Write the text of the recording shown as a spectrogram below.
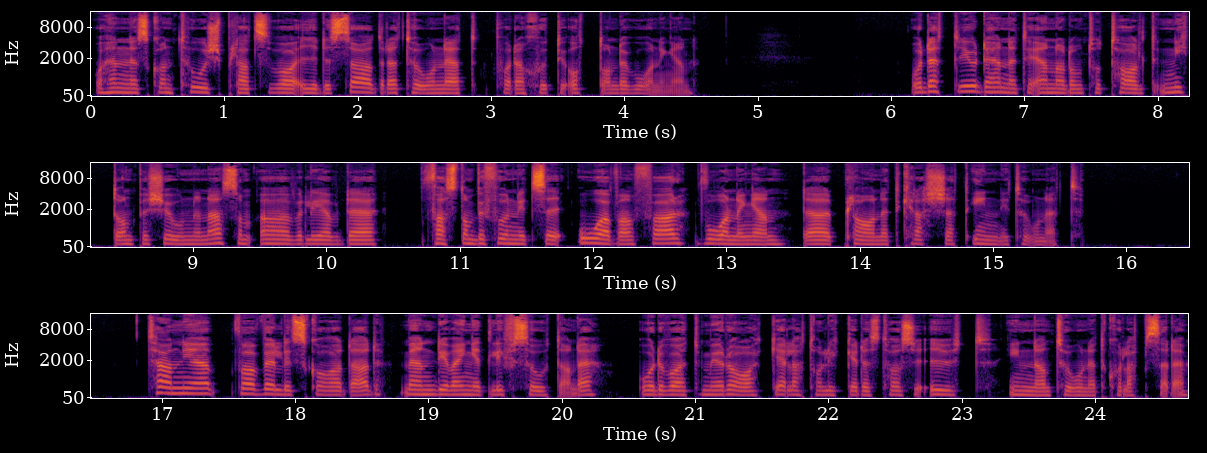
och hennes kontorsplats var i det södra tornet på den 78 våningen. Och detta gjorde henne till en av de totalt 19 personerna som överlevde fast de befunnit sig ovanför våningen där planet kraschat in i tornet. Tanja var väldigt skadad, men det var inget livshotande och det var ett mirakel att hon lyckades ta sig ut innan tornet kollapsade.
